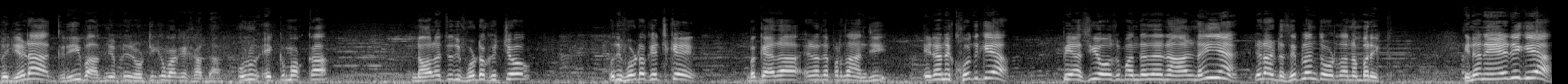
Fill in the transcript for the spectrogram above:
ਵੀ ਜਿਹੜਾ ਗਰੀਬ ਆਦਮੀ ਆਪਣੀ ਰੋਟੀ ਕਮਾ ਕੇ ਖਾਦਾ, ਉਹਨੂੰ ਇੱਕ ਮੌਕਾ ਨੌਲੇਜ ਉਹਦੀ ਫੋਟੋ ਖਿੱਚੋ, ਉਹਦੀ ਫੋਟੋ ਖਿੱਚ ਕੇ ਬਕਾਇਦਾ ਇਹਨਾਂ ਦੇ ਪ੍ਰਧਾਨ ਜੀ, ਇਹਨਾਂ ਨੇ ਖੁਦ ਕਿਹਾ ਵੀ ਅਸੀਂ ਉਸ ਬੰਦੇ ਦੇ ਨਾਲ ਨਹੀਂ ਹੈ, ਜਿਹੜਾ ਡਿਸਪਲਿਨ ਤੋੜਦਾ ਨੰਬਰ 1 ਇਹਨਾਂ ਨੇ ਇਹ ਨਹੀਂ ਕਿਹਾ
